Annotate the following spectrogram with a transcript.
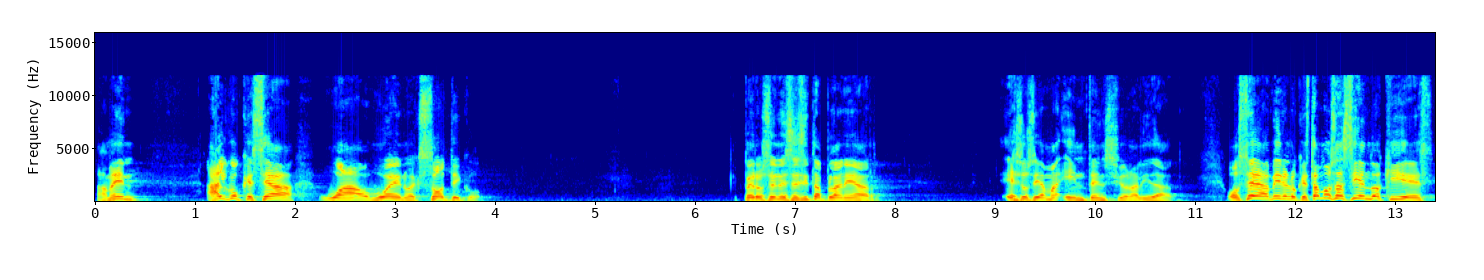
Amén. Algo que sea, wow, bueno, exótico. Pero se necesita planear. Eso se llama intencionalidad. O sea, mire, lo que estamos haciendo aquí es,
